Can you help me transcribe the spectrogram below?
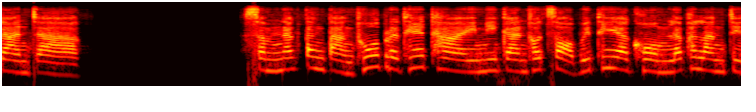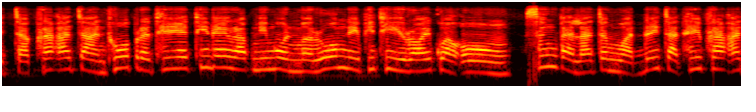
จารย์จาก สำนักต่างๆ ทั่วประเทศไทยมีการทดสอบวิทยาคมและพลังจิตจากพระอาจารย์ทั่วประเทศที่ได้รับนิมนต์มาร่วมในพิธีร้อยกว่าองค์ ซึ่งแต่ละจังหวัดได้จัดให้พระอา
